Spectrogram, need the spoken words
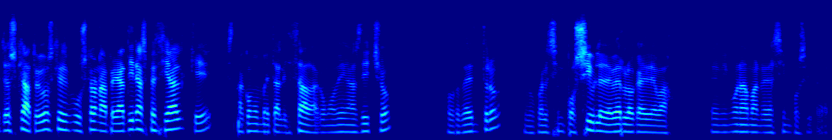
Entonces, claro, tuvimos que buscar una pegatina especial que está como metalizada, como bien has dicho, por dentro, con lo cual es imposible de ver lo que hay debajo. De ninguna manera es imposible.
